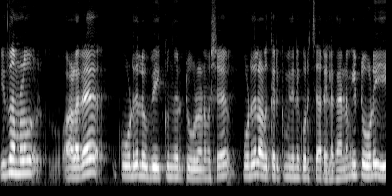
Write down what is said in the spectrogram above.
ഇത് നമ്മൾ വളരെ കൂടുതൽ ഉപയോഗിക്കുന്ന ഒരു ടൂളാണ് പക്ഷേ കൂടുതൽ ആൾക്കാർക്കും ഇതിനെക്കുറിച്ച് അറിയില്ല. കാരണം ഈ ടൂൾ ഈ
